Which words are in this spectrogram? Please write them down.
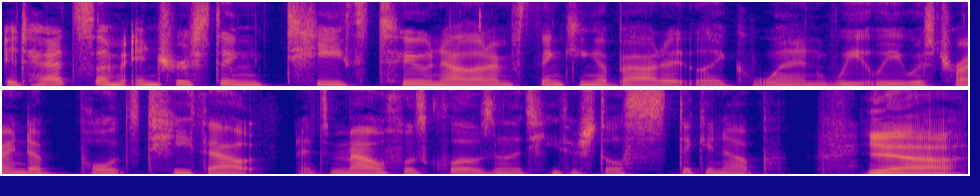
It had some interesting teeth too. Now that I'm thinking about it, like when Wheatley was trying to pull its teeth out, its mouth was closed and the teeth are still sticking up. Yeah,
